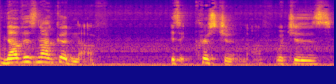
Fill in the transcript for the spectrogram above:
Now, this is not good enough. Is it Christian enough? Which is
